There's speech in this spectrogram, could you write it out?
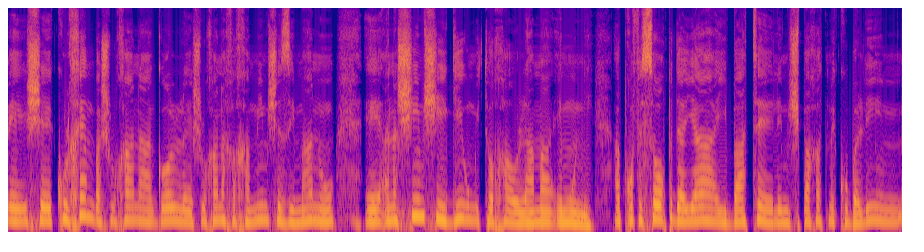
אה, שכולכם בשולחן העגול, שולחן החכמים שזימנו, אה, אנשים שהגיעו מתוך העולם האמוני. הפרופסור פדיה היא בת אה, למשפחת מקובלים.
